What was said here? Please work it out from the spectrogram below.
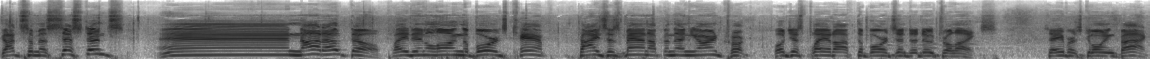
Got some assistance. And not out though. Played in along the boards. Kämpf ties his man up, and then Järnkrok will just play it off the boards into neutral ice. Sabres going back.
